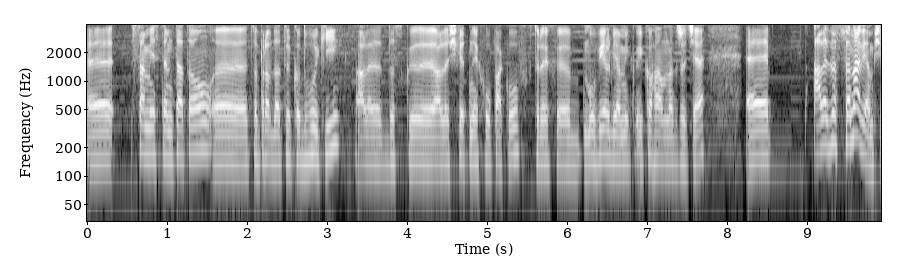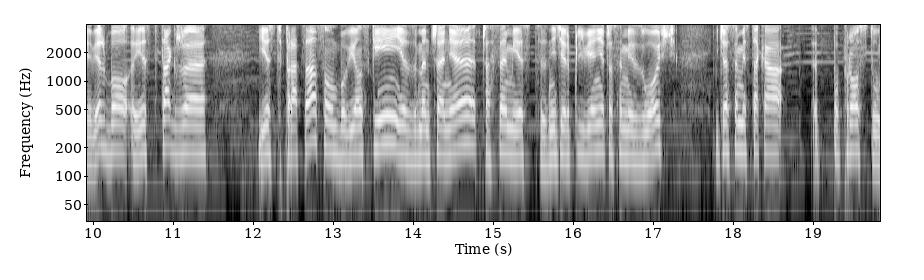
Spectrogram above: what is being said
E, Sam jestem tatą, e, co prawda tylko dwójki, ale, ale świetnych chłopaków, których e, uwielbiam i, i kocham nad życie. Ale zastanawiam się, wiesz, bo jest tak, że jest praca, są obowiązki, jest zmęczenie, czasem jest zniecierpliwienie, czasem jest złość i czasem jest taka po prostu,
